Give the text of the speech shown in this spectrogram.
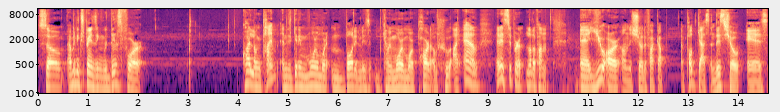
So I've been experiencing with this for quite a long time and it's getting more and more embodied it's becoming more and more part of who I am and it's super a lot of fun. Uh, you are on the show the fuck up a podcast, and this show is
